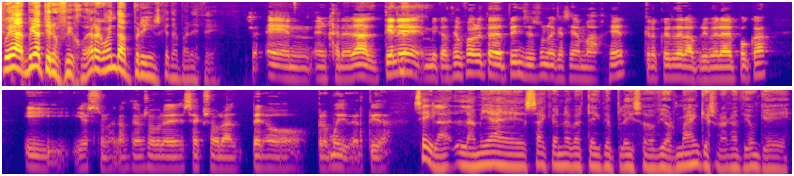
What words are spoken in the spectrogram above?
Voy a, voy a tiro fijo, ¿eh? Recomiendo a Prince, ¿qué te parece? En, en general, tiene mi canción favorita de Prince es una que se llama Head, creo que es de la primera época y, y es una canción sobre sexo oral, pero, pero muy divertida. Sí, la, la mía es I Can Never Take the Place of Your Mind, que es una canción que,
